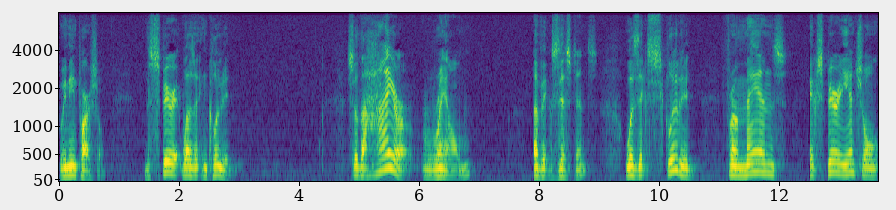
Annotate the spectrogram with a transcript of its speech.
We mean partial. The spirit wasn't included. So the higher realm of existence was excluded from man's experiential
